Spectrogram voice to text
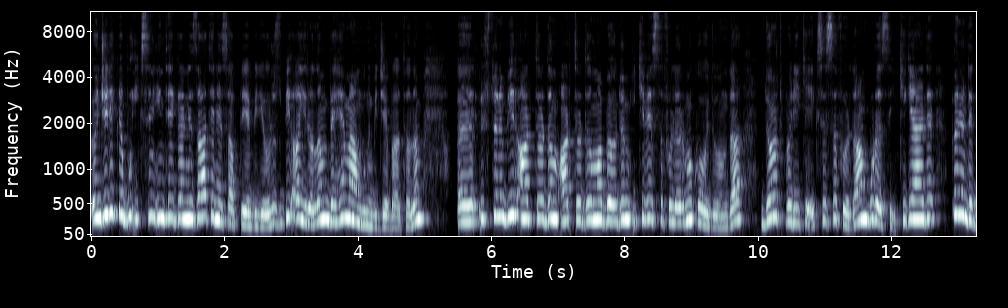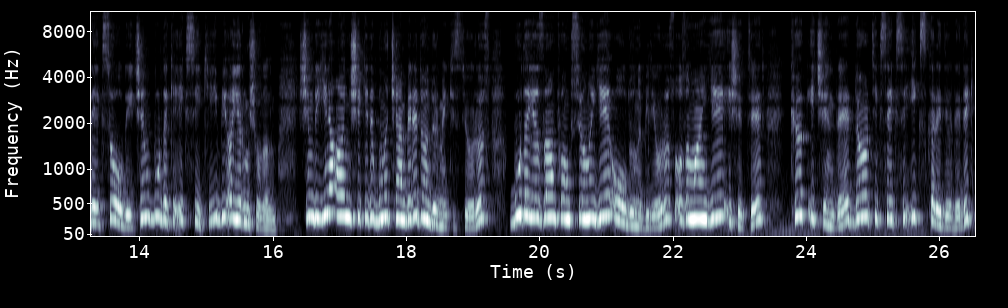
Öncelikle bu x'in integralini zaten hesaplayabiliyoruz. Bir ayıralım ve hemen bunu bir cebe atalım. Ee, üstünü 1 arttırdım, arttırdığıma böldüm. 2 ve sıfırlarımı koyduğumda 4 bölü 2 eksi sıfırdan burası 2 geldi. Önünde de eksi olduğu için buradaki eksi 2'yi bir ayırmış olalım. Şimdi yine aynı şekilde bunu çembere döndürmek istiyoruz. Burada yazılan fonksiyonun y olduğunu biliyoruz. O zaman y eşittir kök içinde 4x eksi x karedir dedik.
